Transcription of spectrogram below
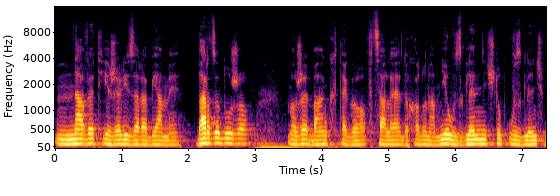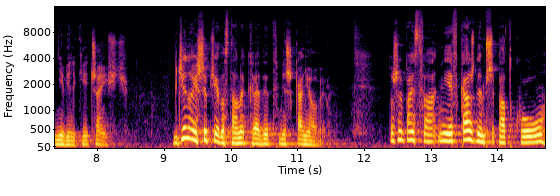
nawet jeżeli zarabiamy bardzo dużo, może bank tego wcale dochodu nam nie uwzględnić lub uwzględnić w niewielkiej części. Gdzie najszybciej dostanę kredyt mieszkaniowy? Proszę Państwa, nie w każdym przypadku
